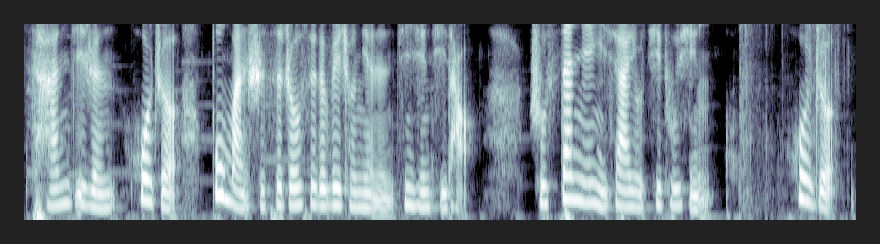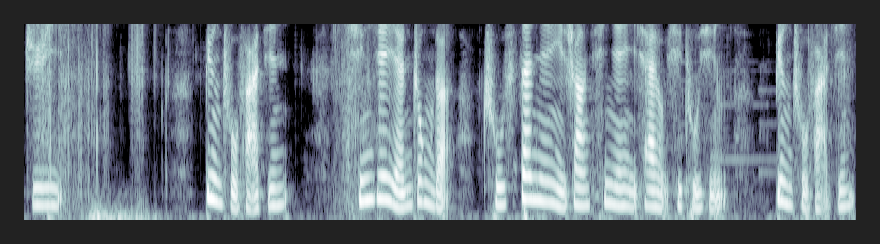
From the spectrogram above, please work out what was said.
残疾人。或者不满十四周岁的未成年人进行乞讨，处三年以下有期徒刑或者拘役，并处罚金；情节严重的，处三年以上七年以下有期徒刑，并处罚金。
